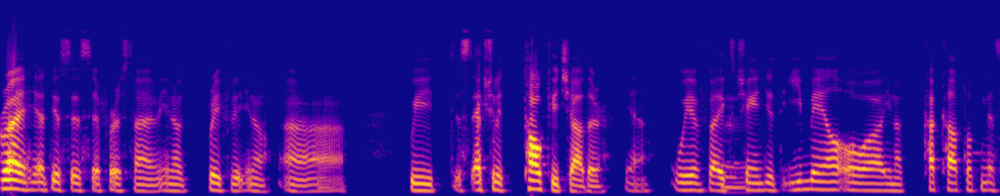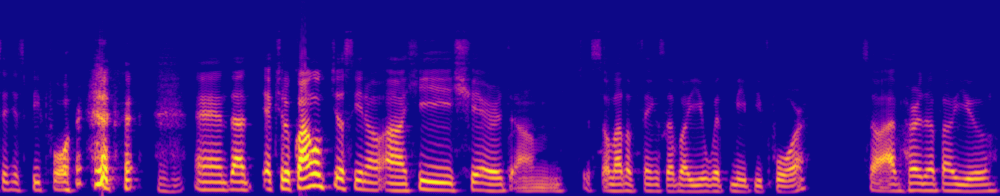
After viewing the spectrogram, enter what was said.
Right. Yeah, this is the first time, you know, briefly, you know, uh, we just actually talk to each other. Yeah. We've uh, Mm. exchanged email or, you know, KakaoTalk messages before. Mhm. And that actually, Kwanguk just, you know, uh, he shared um, just a lot of things about you with me before. So I've heard about you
